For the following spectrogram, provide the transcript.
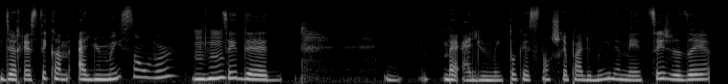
de rester comme allumé si on veut, Mhm. tu sais de ben allumé, pas que sinon je serais pas allumée là, mais tu sais je veux dire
